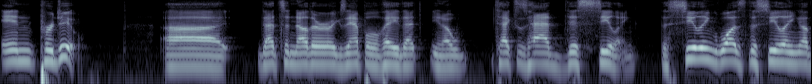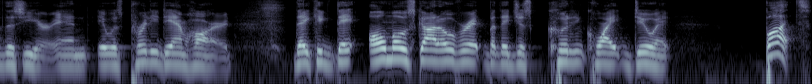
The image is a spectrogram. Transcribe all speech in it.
in Purdue. Uh, that's another example of, hey, that, you know, Texas had this ceiling. The ceiling was the ceiling of this year, and it was pretty damn hard. They could they almost got over it, but they just couldn't quite do it. But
